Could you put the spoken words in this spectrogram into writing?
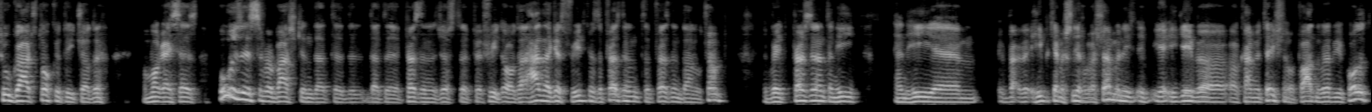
two guards talking to each other. And one guy says, "Who is this Rubashkin that uh, the, that the president just uh, freed? Oh, how did I get freed? Because the president, the President Donald Trump, the great president, and he and he um, he became a shlich of Hashem, and he, he gave a, a commutation or a pardon, whatever you call it,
